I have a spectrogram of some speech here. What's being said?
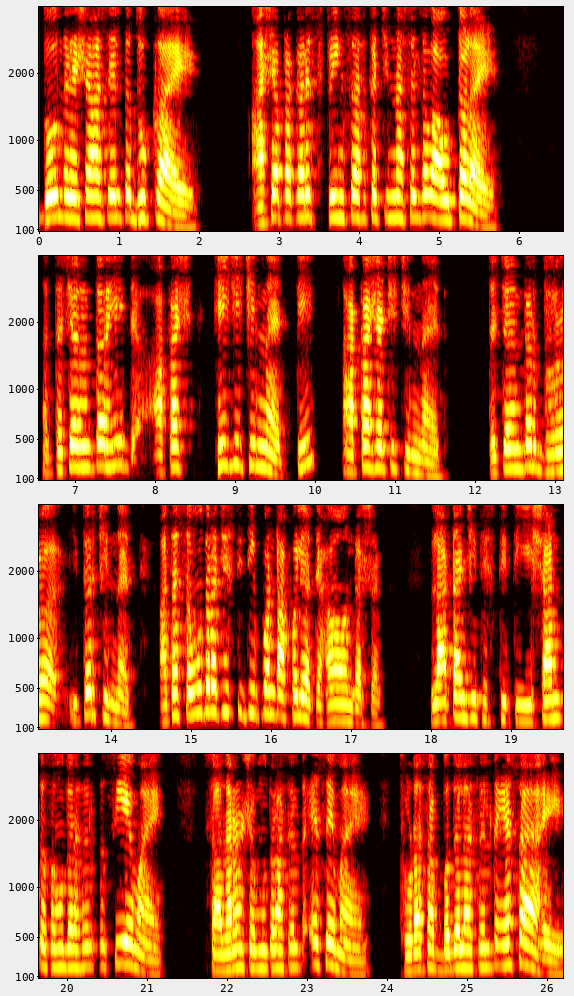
दोन रेषा असेल तर धुकं आहे. अशा प्रकारे स्प्रिंग सारखं चिन्ह असेल तर वावटळ आहे. त्याच्यानंतर ही आकाश ही जी चिन्ह आहेत ती आकाशाची चिन्ह आहेत. त्याच्यानंतर धुर इतर चिन्ह आहेत. आता समुद्राची स्थिती पण दाखवली जाते हवामान दर्शक. लाटांची स्थिती शांत समुद्र असेल तर सीएम आहे साधारण समुद्र असेल तर एस एम आहे थोडासा बदल असेल तर एस आय आहे.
